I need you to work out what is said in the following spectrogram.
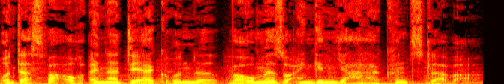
Und das war auch einer der Gründe, warum er so ein genialer Künstler war.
